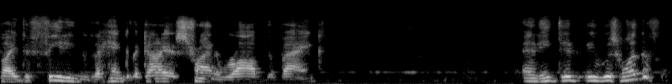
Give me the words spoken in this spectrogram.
by defeating the the guy is trying to rob the bank. And he did. He was wonderful.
